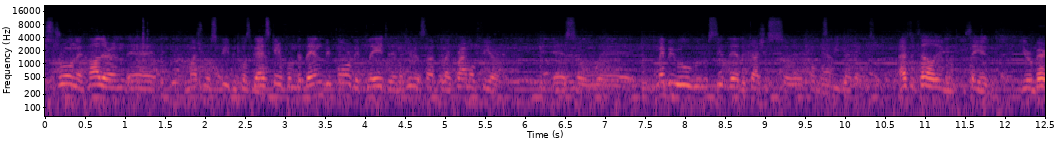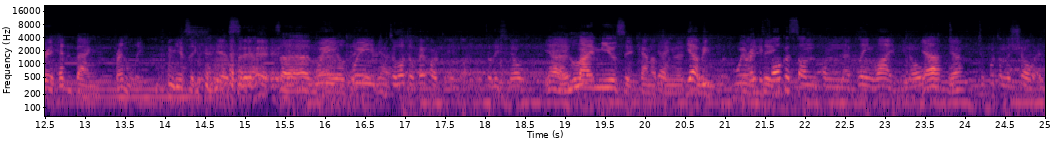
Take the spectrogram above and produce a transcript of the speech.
stronger, harder, and uh, much more speed because guys came from the band before. They played uh, material something like Primal Fear. Uh, so uh, maybe we will receive there the touches uh, from Yeah. speed metal also. I have to tell him, say you're very headbang friendly music. Yes. so, um, we we yeah. put a lot of effort into this, you know. Yeah, live music kind of yeah, thing. That yeah, we we really focus on on uh, playing live, you know. Yeah, yeah. To put on the show as.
